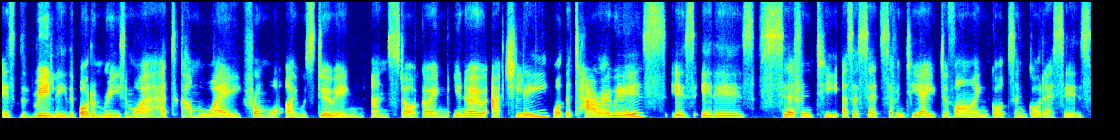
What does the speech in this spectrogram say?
is the, really the bottom reason why I had to come away from what I was doing and start going, you know, actually, what the tarot is, is it is 70, as I said, 78 divine gods and goddesses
